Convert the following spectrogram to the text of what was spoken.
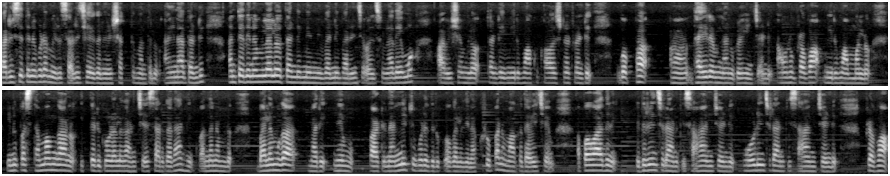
పరిస్థితిని కూడా మీరు సరి చేయగలిగిన శక్తిమంతులు. అయినా తండ్రి అంత్య దినములలో తండ్రి మేము ఇవన్నీ భరించవలసి ఉన్నదేమో. ఆ విషయంలో తండ్రి మీరు మాకు కావాల్సినటువంటి గొప్ప ధైర్యం అనుగ్రహించండి. అవును ప్రభా మీరు మమ్మల్ని ఇనుప స్తంభంగాను ఇత్తడి గోడలుగాను చేశారు కదా. నీకు వందనంలో బలముగా మరి మేము వాటిని అన్నిటిని కూడా ఎదుర్కోగలిగిన కృపను మాకు దయచేయం. అపవాదిని ఎదిరించడానికి సహాయం చేయండి ఓడించడానికి సహాయం చేయండి. ప్రభా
